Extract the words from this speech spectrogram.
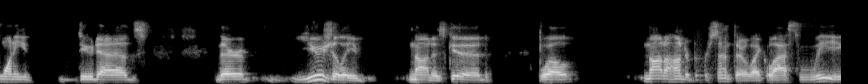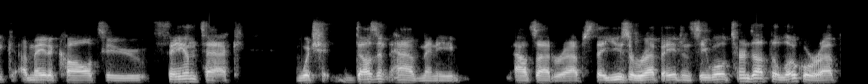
20 doodads. They're usually not as good. Well, not 100% though. Like last week, I made a call to Fantech, which doesn't have many outside reps. They use a rep agency. Well, it turns out the local rep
